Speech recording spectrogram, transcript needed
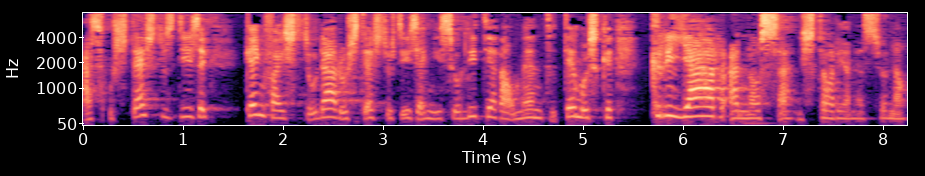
as, os textos dizem, quem vai estudar os textos dizem isso literalmente. Temos que criar a nossa história nacional.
